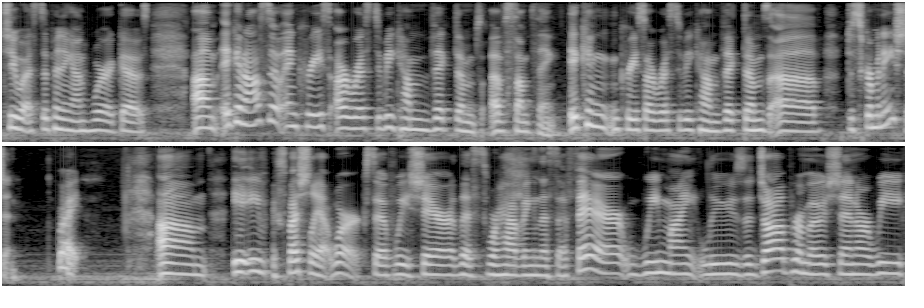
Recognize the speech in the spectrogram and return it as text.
to us depending on where it goes. Um, it can also increase our risk to become victims of something. It can increase our risk to become victims of discrimination right um, e- especially at work. So if we share this, we're having this affair, we might lose a job promotion, or we,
